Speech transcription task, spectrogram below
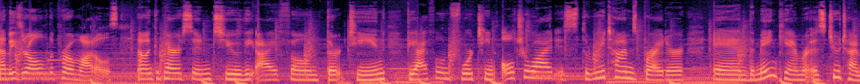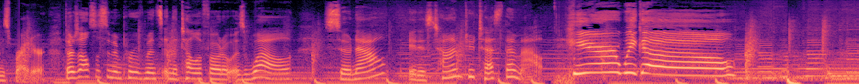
Now, these are all of the Pro models. Now, in comparison to the iPhone 13, the iPhone 14 Ultra Wide is three times brighter, and the main camera is two times brighter. There's also some improvements in the telephoto as well. So now it is time to test them out. Here we go!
